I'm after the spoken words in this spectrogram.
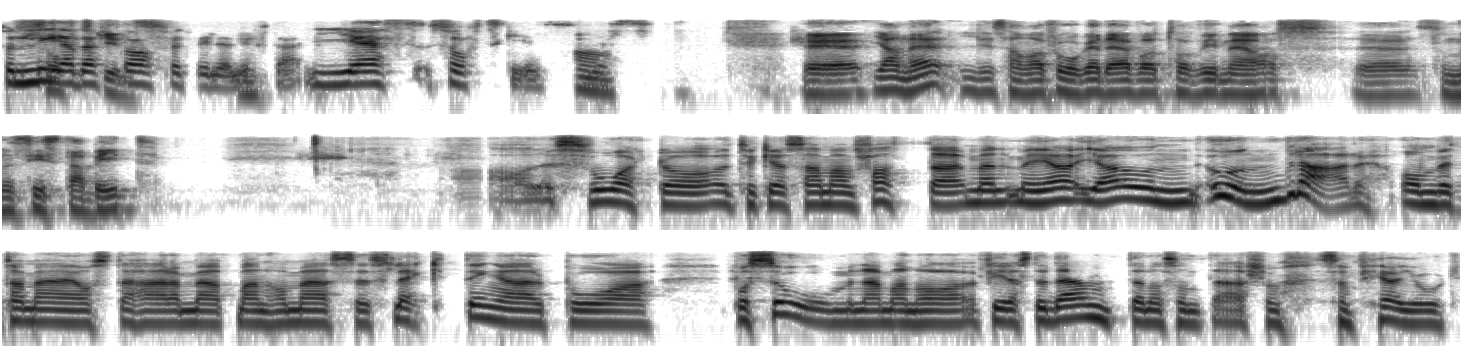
Så ledarskapet vill jag lyfta. Yes, soft skills. Ja. Yes. Eh, Janne, samma fråga där. Vad tar vi med oss eh, som en sista bit? Ja, det är svårt att tycker jag, sammanfatta men, men jag, jag undrar om vi tar med oss det här med att man har med sig släktingar på på Zoom när man har firat studenten och sånt där som, som vi har gjort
